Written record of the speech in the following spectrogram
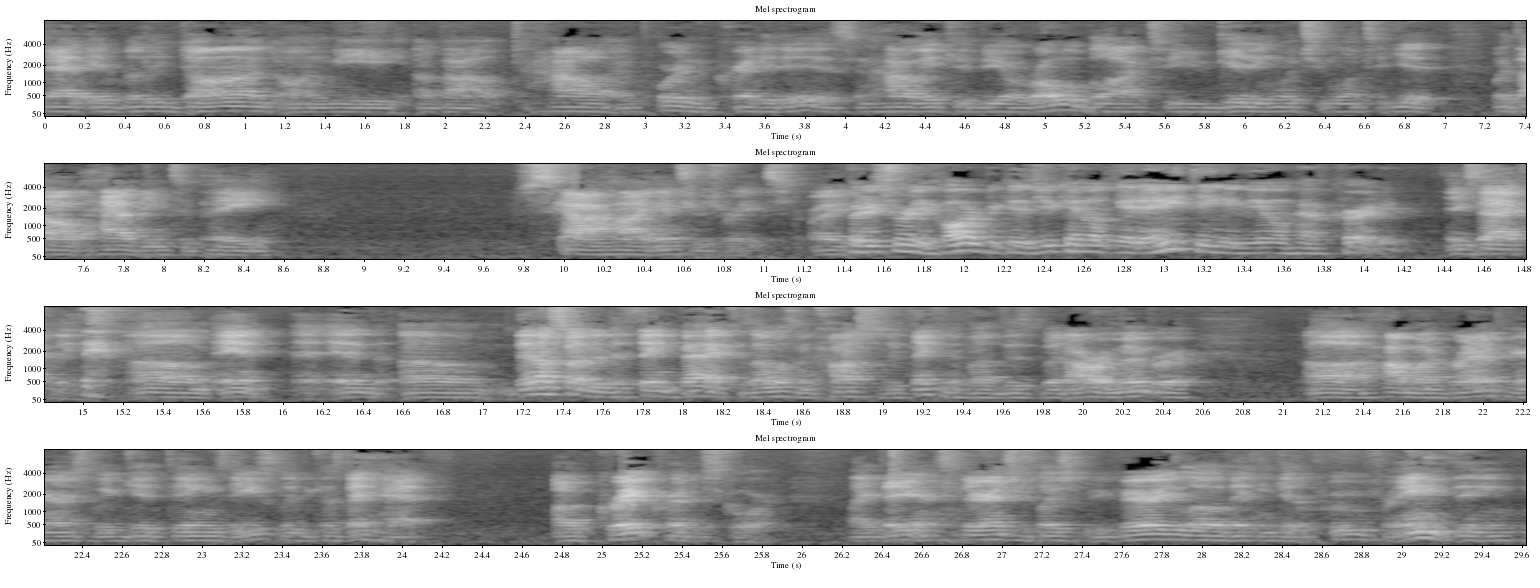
that it really dawned on me about how important credit is and how it could be a roadblock to you getting what you want to get without having to pay sky high interest rates, right? But it's really hard because you cannot get anything if you don't have credit. Exactly. um, and and um, then I started to think back because I wasn't consciously thinking about this, but I remember uh, how my grandparents would get things easily because they had a great credit score. Like they, their interest rates would be very low. They can get approved for anything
